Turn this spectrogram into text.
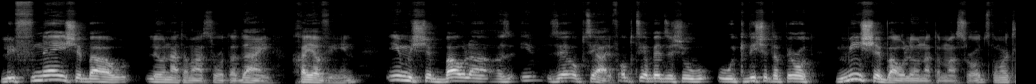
לפני שבאו לעונת המעשרות עדיין חייבים. אם שבאו לה, אז זה אופציה א', אופציה ב' זה שהוא הקדיש את הפירות מי שבאו לעונת המעשרות, זאת אומרת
